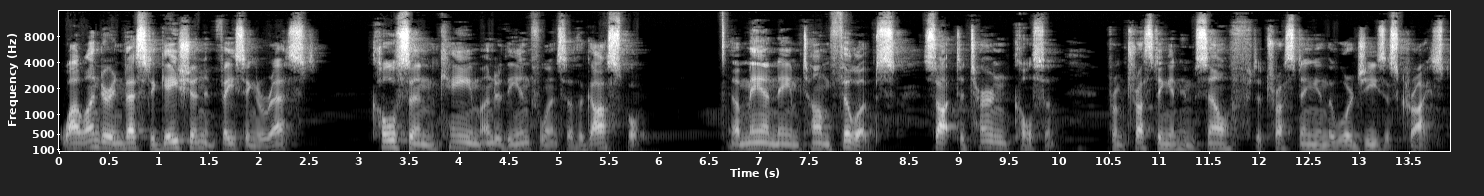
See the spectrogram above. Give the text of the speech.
while under investigation and facing arrest, Colson came under the influence of the gospel. A man named Tom Phillips sought to turn Colson from trusting in himself to trusting in the Lord Jesus Christ.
